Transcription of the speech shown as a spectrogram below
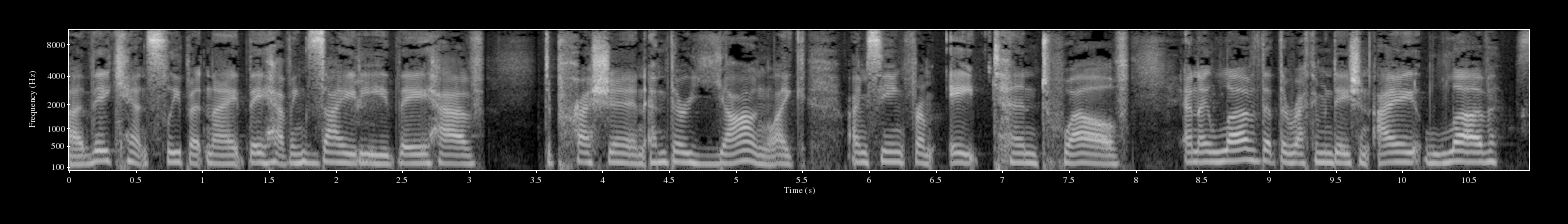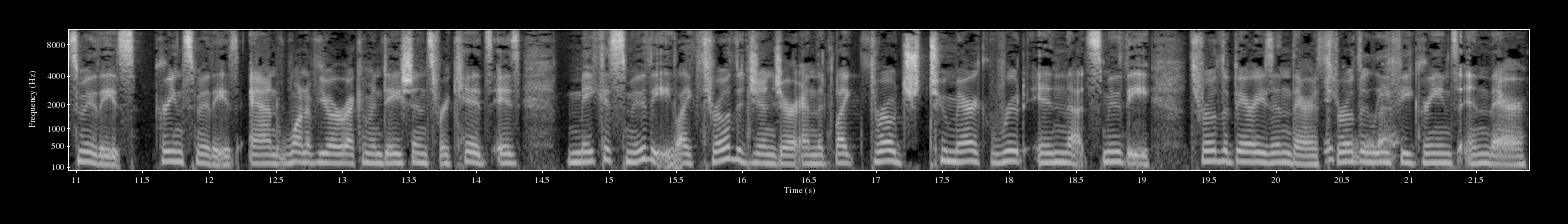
Uh, they can't sleep at night. They have anxiety. They have depression and they're young. Like I'm seeing from 8, 10, 12 and I love that the recommendation, I love smoothies, green smoothies. And one of your recommendations for kids is make a smoothie, like throw the ginger and the, like throw turmeric root in that smoothie, throw the berries in there, throw the leafy greens in there,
